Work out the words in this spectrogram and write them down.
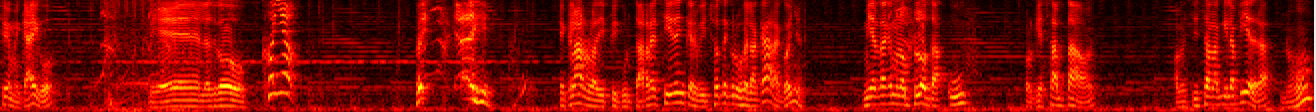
Sí, me caigo Bien, let's go ¡Coño! ¡Ay! Que claro, la dificultad reside en que el bicho te cruje la cara, coño Mierda que me lo explota Uf, porque he saltado, ¿eh? A ver si sale aquí la piedra ¿No?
